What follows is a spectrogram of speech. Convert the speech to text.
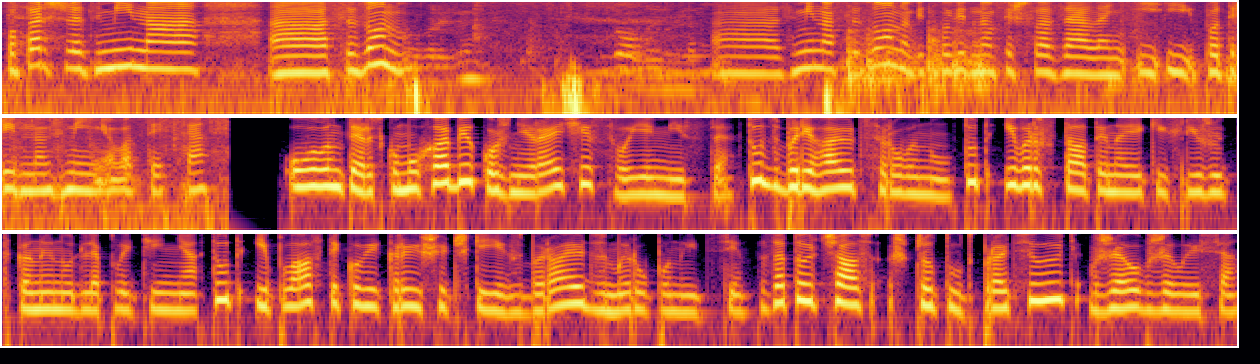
По-перше, зміна е, сезону. Е, Зміна сезону, відповідно, пішла зелень і, і потрібно змінюватися. У волонтерському хабі кожній речі своє місце. Тут зберігають сировину. Тут і верстати, на яких ріжуть тканину для плетіння. Тут і пластикові кришечки їх збирають з миру по нитці. За той час, що тут працюють, вже обжилися.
